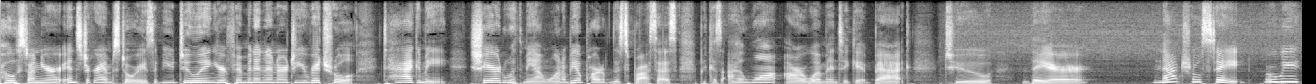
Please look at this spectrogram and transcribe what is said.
post on your Instagram stories of you doing your feminine energy ritual. Tag me, share it with me. I want to be a part of this process because I want our women to get back to their natural state where we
